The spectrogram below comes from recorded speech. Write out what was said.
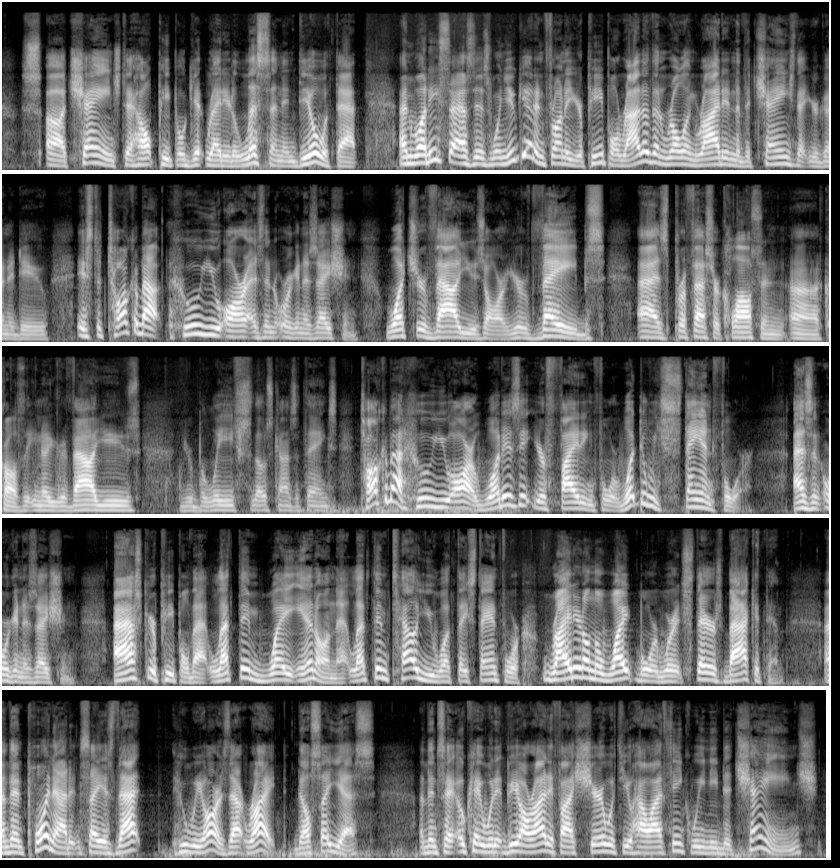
uh, change to help people get ready to listen and deal with that. And what he says is when you get in front of your people, rather than rolling right into the change that you're going to do, is to talk about who you are as an organization, what your values are, your VABES, as Professor Clausen uh, calls it, you know, your values, your beliefs, those kinds of things. Talk about who you are. What is it you're fighting for? What do we stand for as an organization? Ask your people that. Let them weigh in on that. Let them tell you what they stand for. Write it on the whiteboard where it stares back at them. And then point at it and say, Is that who we are? Is that right? They'll say yes. And then say, Okay, would it be all right if I share with you how I think we need to change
